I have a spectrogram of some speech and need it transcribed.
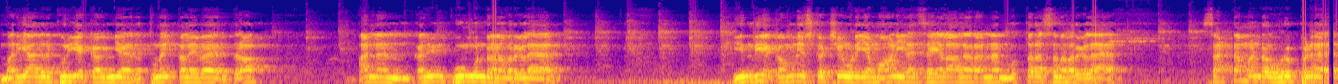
மரியாதைக்குரிய கவிஞர் துணைத் தலைவர் திரா அண்ணன் கலின் பூங்குன்றன் அவர்களை இந்திய கம்யூனிஸ்ட் கட்சியினுடைய மாநில செயலாளர் அண்ணன் முத்தரசன் அவர்களை சட்டமன்ற உறுப்பினர்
